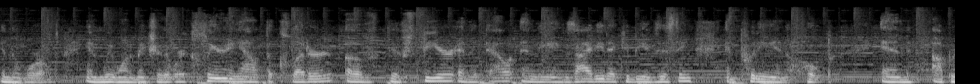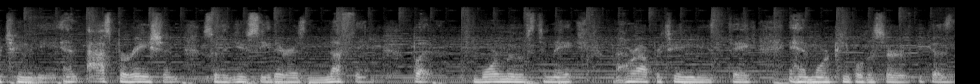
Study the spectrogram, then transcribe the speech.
in the world. And we want to make sure that we're clearing out the clutter of the fear and the doubt and the anxiety that could be existing and putting in hope and opportunity and aspiration so that you see there is nothing but more moves to make, more opportunities to take, and more people to serve because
